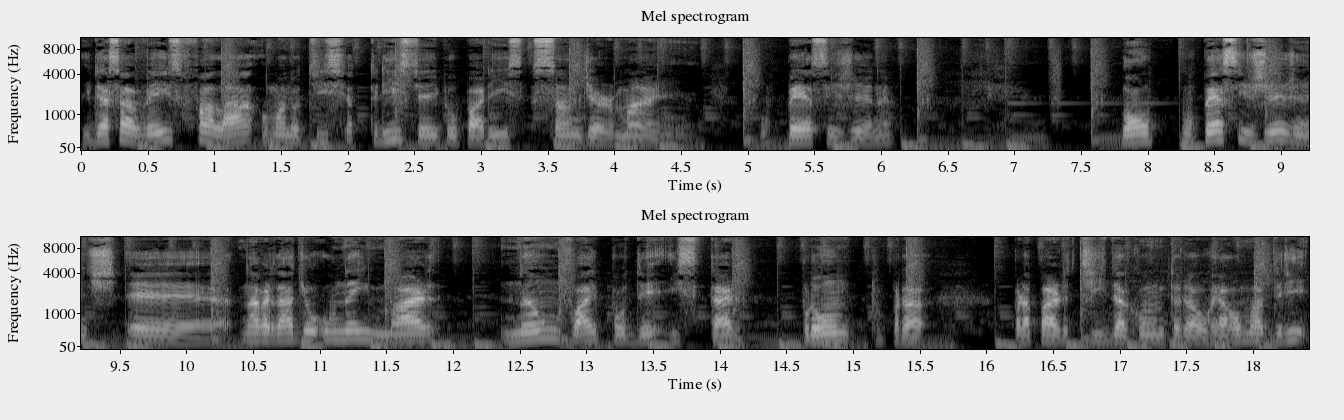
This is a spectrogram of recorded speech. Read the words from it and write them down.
E dessa vez falar uma notícia triste aí pro Paris Saint-Germain, o PSG, né? Bom, o PSG, gente, é, na verdade o Neymar não vai poder estar pronto para a partida contra o Real Madrid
